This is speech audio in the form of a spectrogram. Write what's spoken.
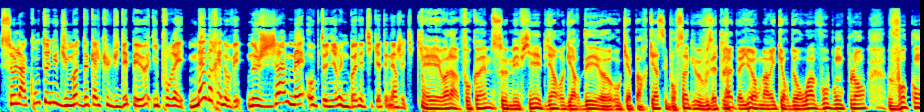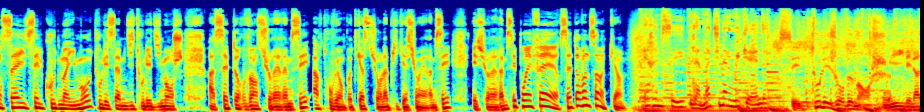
Cela, compte tenu du mode de calcul du DPE, ils pourraient même rénover, ne jamais obtenir une bonne étiquette énergétique. Et voilà, faut quand même se méfier et bien regarder euh, au cas par cas. C'est pour ça que vous êtes là d'ailleurs, Marie Cœur de Roi. Vos bons plans, vos conseils, c'est le coup de Maïmo tous les samedis, tous les dimanches à 7h20 sur RMC, à retrouver en podcast sur l'application RMC et sur rmc.fr. 7h25. RMC, la matinale week-end. C'est tous les jours de manche. Oui, il est là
